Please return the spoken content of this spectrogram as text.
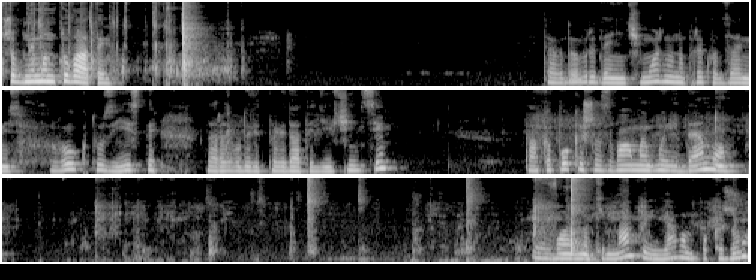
Щоб не монтувати. Так, добрий день. Чи можна, наприклад, замість фрукту з'їсти? Зараз буду відповідати дівчинці. Так, а поки що з вами ми йдемо. у ванну кімнату, і я вам покажу,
